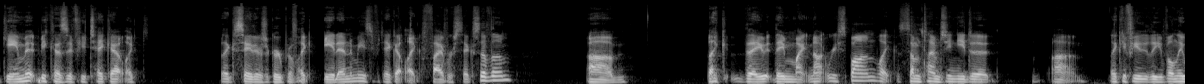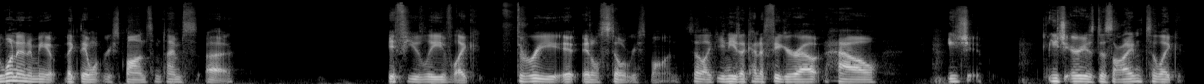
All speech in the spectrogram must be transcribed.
game it because if you take out like like say there's a group of like eight enemies, if you take out like five or six of them, um, like they they might not respawn. Like sometimes you need to, um, like if you leave only one enemy, like they won't respawn. Sometimes, uh, if you leave like three, it, it'll still respawn. So like you need to kind of figure out how each each area is designed to like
